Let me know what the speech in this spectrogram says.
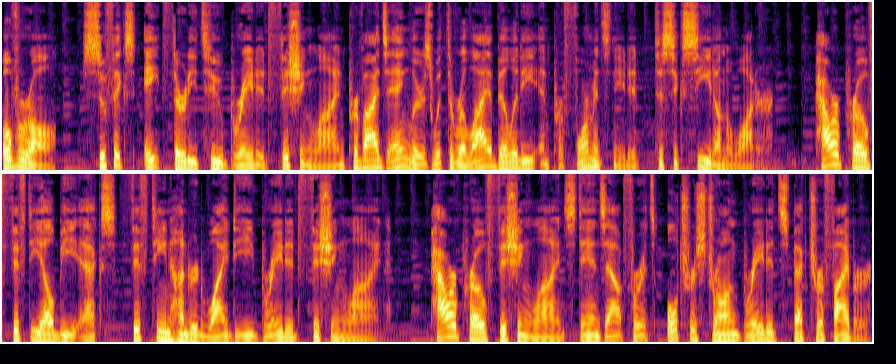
Overall, Sufix 832 braided fishing line provides anglers with the reliability and performance needed to succeed on the water. PowerPro 50LBX 1500YD braided fishing line. PowerPro fishing line stands out for its ultra-strong braided spectra fiber,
